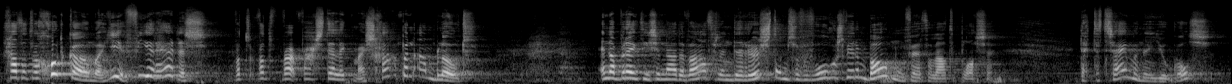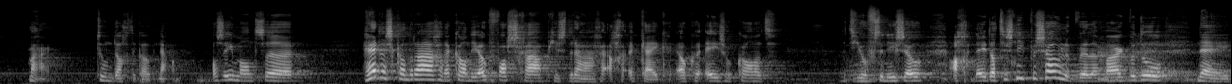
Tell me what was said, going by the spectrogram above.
gaat het wel goed komen? Hier, vier herders. Wat, wat, waar, stel ik mijn schapen aan bloot? En dan brengt hij ze naar de water en de rust om ze vervolgens weer een boom omver te laten plassen. Dat, zijn me een joekels. Maar toen dacht ik ook, nou, als iemand uh, herders kan dragen, dan kan hij ook vast schaapjes dragen. Ach, kijk, elke ezel kan het. Je hoeft er niet zo. Ach nee, dat is niet persoonlijk willen, maar ik bedoel, nee.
